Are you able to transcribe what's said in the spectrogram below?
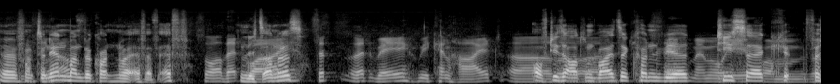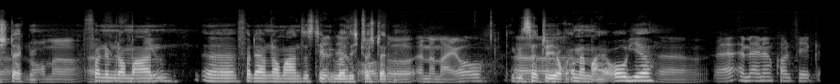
äh, funktionieren, man bekommt nur FFF, nichts anderes. Auf diese Art und Weise können wir TSEC verstecken, von dem normalen äh, von der normalen Systemübersicht verstecken. Da gibt es natürlich auch MMIO hier. MMM-Config,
